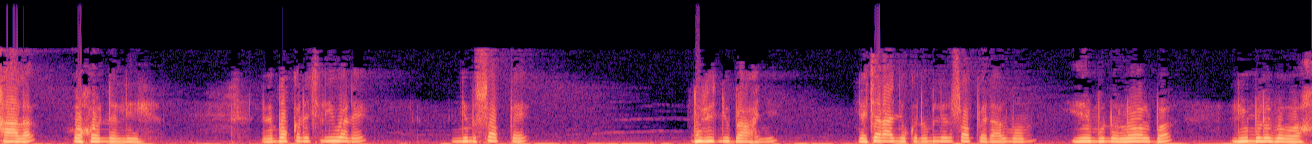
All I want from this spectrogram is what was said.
xaala waxoon na lii ne bokk na ci liy wane ni mu soppe jullit ñu baax ñi ña ca ràññiku na mu leen soppe daal moom yéemu na lool ba lii mu la bëgg wax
